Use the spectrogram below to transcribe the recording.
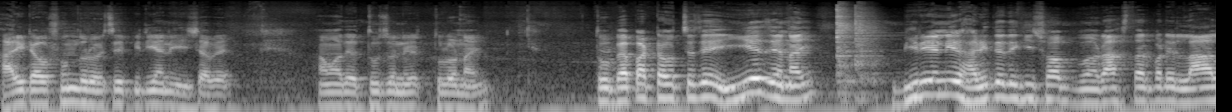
হাঁড়িটাও সুন্দর হয়েছে বিরিয়ানি হিসাবে আমাদের দুজনের তুলনায়। তো ব্যাপারটা হচ্ছে যে ইয়ে যে নাই বিরিয়ানির হাঁড়িতে দেখি সব রাস্তার পারে লাল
